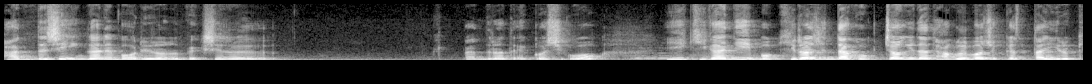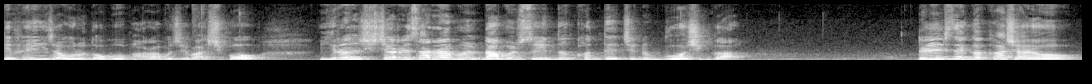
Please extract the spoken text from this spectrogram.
반드시 인간의 머리로는 백신을 만들어낼 것이고 이 기간이 뭐 길어진다 걱정이다 다 굶어 죽겠다 이렇게 회의적으로 너무 바라보지 마시고 이런 시절에 사람을 남을 수 있는 컨텐츠는 무엇인가 를 생각하셔요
